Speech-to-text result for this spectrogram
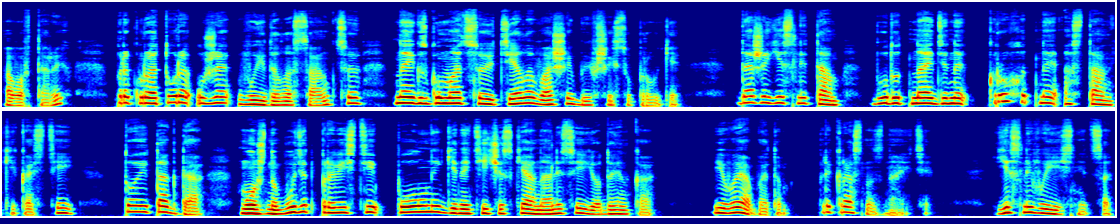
А во-вторых, прокуратура уже выдала санкцию на эксгумацию тела вашей бывшей супруги. Даже если там будут найдены крохотные останки костей, то и тогда можно будет провести полный генетический анализ ее ДНК. И вы об этом прекрасно знаете. Если выяснится,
